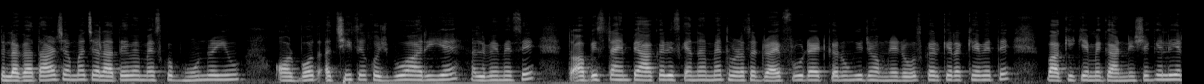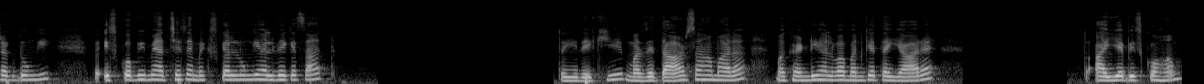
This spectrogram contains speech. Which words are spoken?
तो लगातार चम्मच चलाते हुए मैं इसको भून रही हूँ और बहुत अच्छी से खुशबू आ रही है हलवे में से। तो अब इस टाइम पे आकर इसके अंदर मैं थोड़ा सा ड्राई फ्रूट ऐड करूँगी जो हमने रोज़ करके रखे हुए थे। बाकी के मैं गार्निशिंग के लिए रख दूँगी। तो इसको भी मैं अच्छे से मिक्स कर लूँगी हलवे के साथ। तो ये देखिए, मज़ेदार सा हमारा मखंडी हलवा बन के तैयार है। तो आइए अब इसको हम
